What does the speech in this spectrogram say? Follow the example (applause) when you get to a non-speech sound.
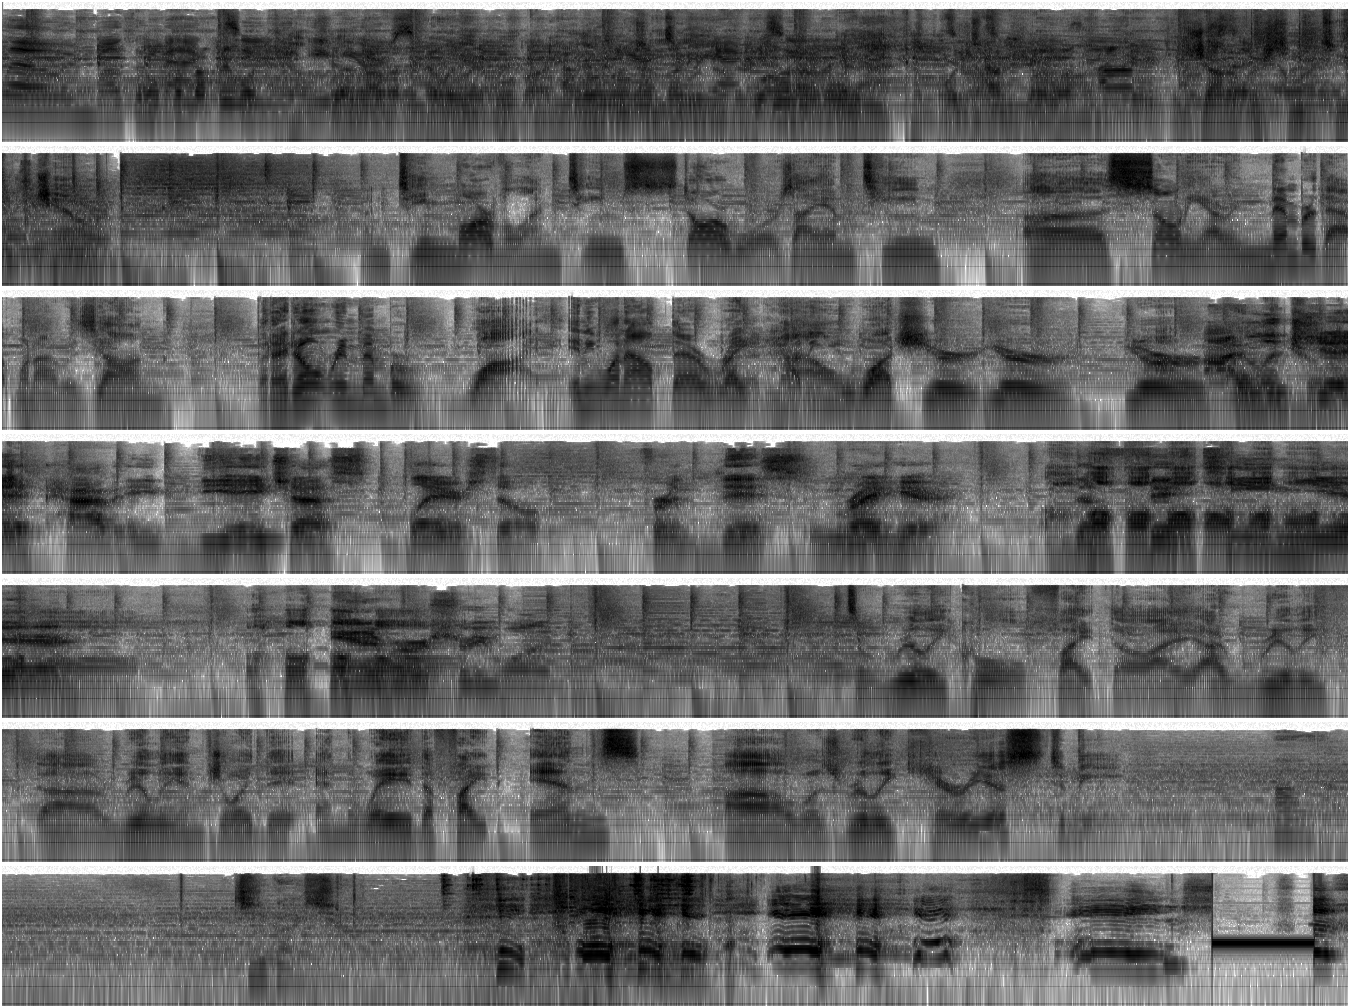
Hello and welcome, Welcome, back everyone. to Hello, AVR's Hello, everybody. Hello, Welcome to everybody. another Welcome to daily React. couple What's of up, times everyone? on the Genreverse YouTube channel. I'm Team Marvel. I'm Team Star Wars. I am Team uh, Sony. I remember that when I was young, but I don't remember why. Anyone out there right And now? how How do you watch your your your? I holy legit trilogy? have a VHS player still for this Ooh. right here. (laughs) The 15 year oh. (laughs) anniversary one. It's a really cool fight, though. I, I really, uh, really enjoyed it, and the way the fight ends uh, was really curious to me. (laughs) Oh, (laughs) oh, oh, oh, oh, oh,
